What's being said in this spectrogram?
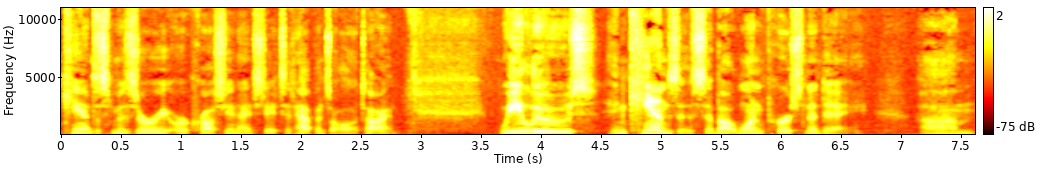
Kansas, Missouri, or across the United States. It happens all the time. We lose in Kansas about one person a day. Um,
